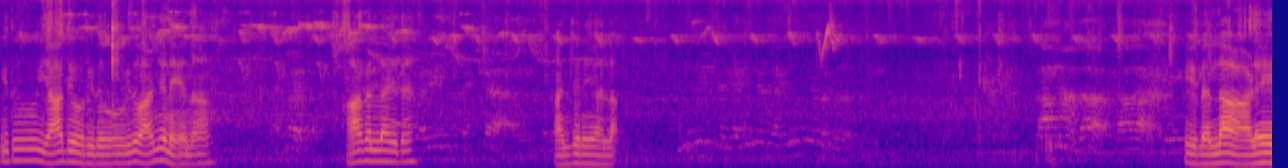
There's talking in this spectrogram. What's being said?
ಇದು ಯಾವ ಇದು? ಇದು ಆಂಜನೇಯನ? ಹಾವೆಲ್ಲ ಇದೆ. ಆಂಜನೇಯ ಅಲ್ಲ. ಇಲ್ಲೆಲ್ಲ ಹಳೇ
